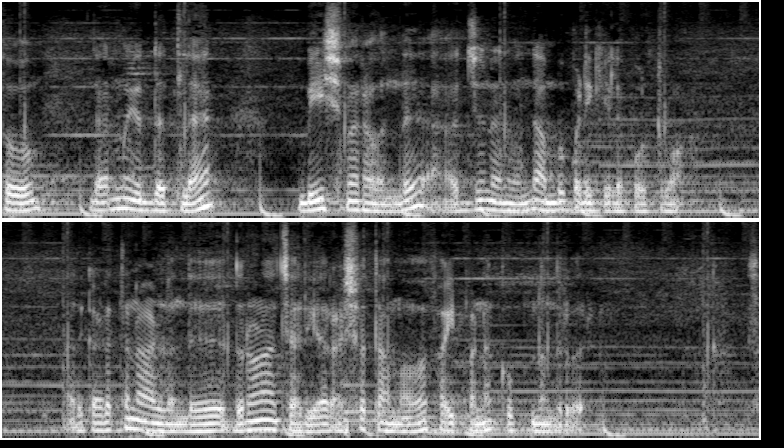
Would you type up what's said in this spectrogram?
ஸோ தர்ம யுத்தத்தில் பீஷ்மரை வந்து அர்ஜுனன் வந்து அம்பு படுக்கையில் போட்டுருவான். அதுக்கு அடுத்த நாள் வந்து துரோணாச்சாரியார் அஸ்வத்தாமாவை ஃபைட் பண்ண கூப்பிட்டு வந்துடுவார் ஸோ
